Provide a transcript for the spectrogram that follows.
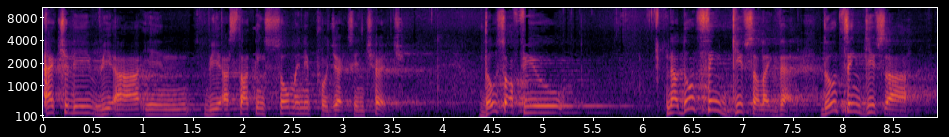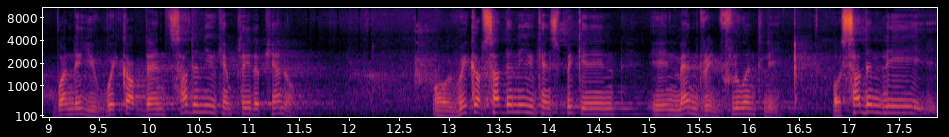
Actually, we are in we are starting so many projects in church. Those of you now don't think gifts are like that. Don't think gifts are one day you wake up, then suddenly you can play the piano. Or wake up, suddenly you can speak in, in Mandarin fluently. Or suddenly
